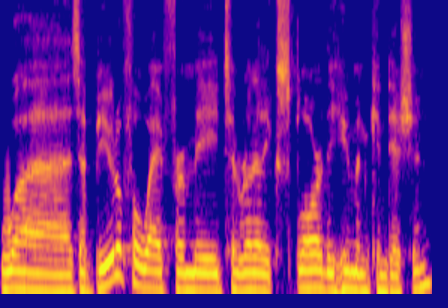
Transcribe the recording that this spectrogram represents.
was a beautiful way for me to really explore the human condition,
